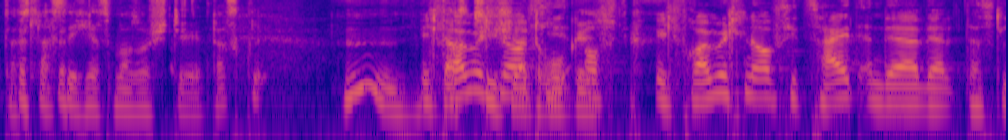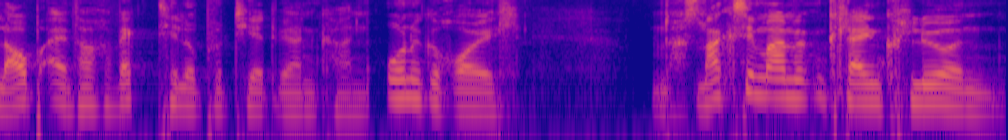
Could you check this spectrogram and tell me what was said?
Das lasse ich jetzt mal so stehen. Das, hm, ich freue mich, ich. freu mich schon auf die Zeit, in der, der das Laub einfach wegteleportiert werden kann. Ohne Geräusch. Das Maximal mit einem kleinen Klirren.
